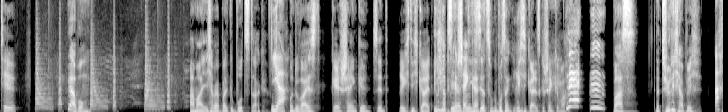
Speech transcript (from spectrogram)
Till. Werbung. Amai, ich habe ja bald Geburtstag. Ja. Und du weißt, Geschenke sind richtig geil. Du ich habe dir Geschenke. dieses Jahr zum Geburtstag ein richtig geiles Geschenk gemacht. Nee. Was? Natürlich habe ich. Ach,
